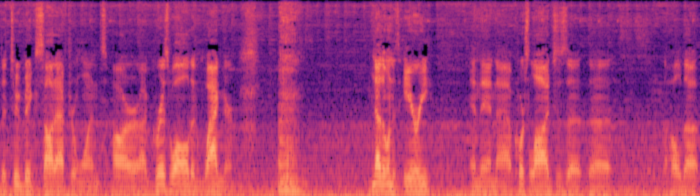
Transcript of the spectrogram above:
the two big sought after ones are uh, Griswold and Wagner. Another one is Erie, and then uh, of course Lodge is a hold up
